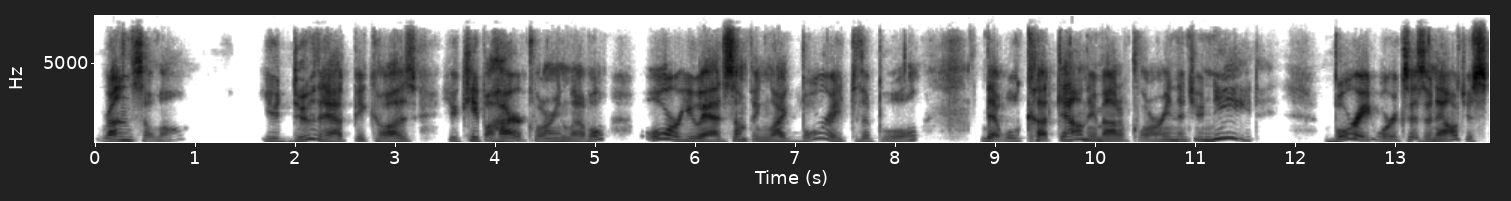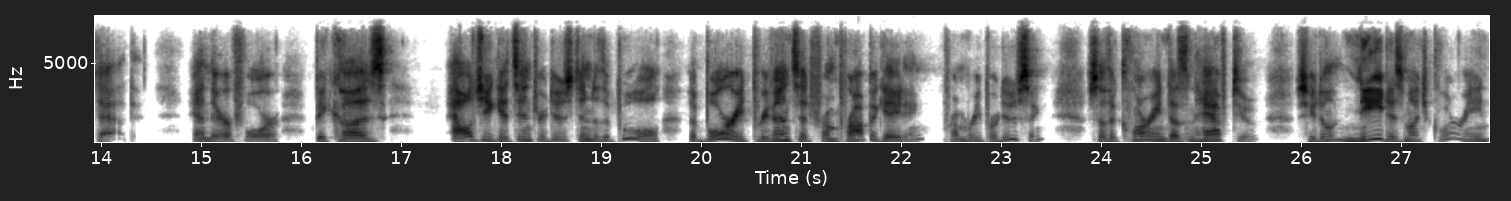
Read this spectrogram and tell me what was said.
run so long. You do that because you keep a higher chlorine level, or you add something like borate to the pool that will cut down the amount of chlorine that you need. Borate works as an algistat, and therefore, because algae gets introduced into the pool, the borate prevents it from propagating from reproducing. So the chlorine doesn't have to. So you don't need as much chlorine,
